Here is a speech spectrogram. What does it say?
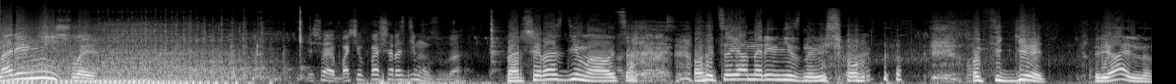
На рівні йшли. І що, я бачив перший раз Діму взув, да? Перший раз Діма, а оце, а оце я на рівні з ним йшов. Офігеть. Реально.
